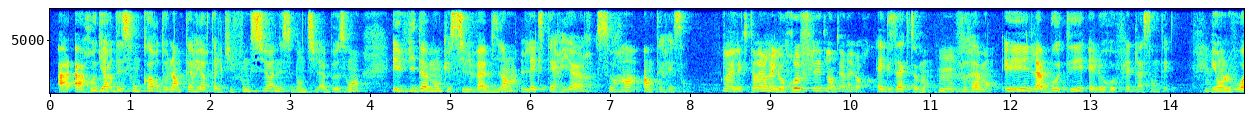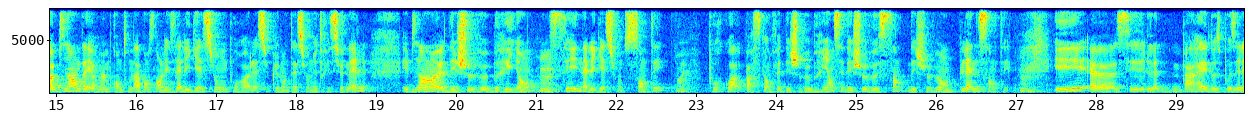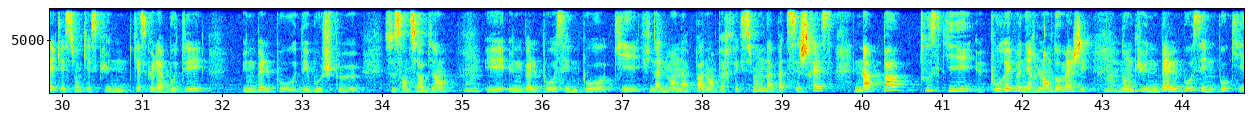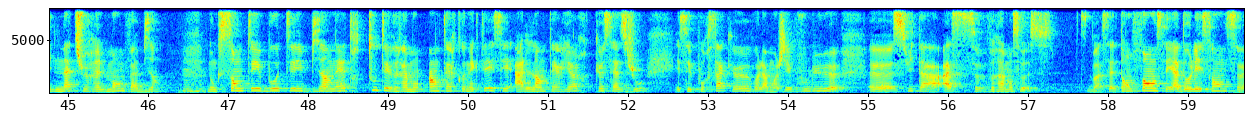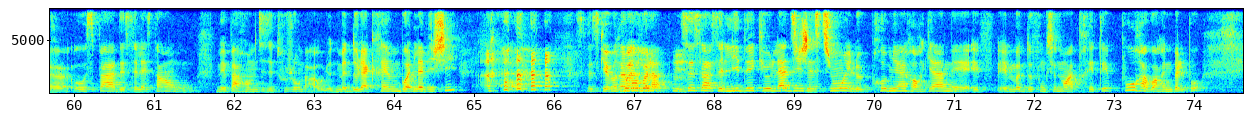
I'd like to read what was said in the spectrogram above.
à, regarder son corps de l'intérieur tel qu'il fonctionne et ce dont il a besoin, évidemment que s'il va bien, l'extérieur sera intéressant l'extérieur est le reflet de l'intérieur. Exactement, hmm. vraiment. Et la beauté est le reflet de la santé. Hmm. Et on le voit bien d'ailleurs même quand on avance dans les allégations pour euh, la supplémentation nutritionnelle, eh bien euh, des cheveux brillants, hmm. c'est une allégation santé. Pourquoi? Parce qu'en fait des cheveux brillants, c'est des cheveux sains, des cheveux en pleine santé. Et euh, c'est pareil de se poser la question qu'est-ce qu'est-ce que la beauté? Une belle peau, des beaux cheveux, se sentir bien. Mm. Et une belle peau, c'est une peau qui finalement n'a pas d'imperfection, n'a pas de sécheresse, n'a pas tout ce qui pourrait venir l'endommager. Donc une belle peau, c'est une peau qui naturellement va bien. Mm-hmm. Donc santé, beauté, bien-être, tout est vraiment interconnecté et c'est à l'intérieur que ça se joue. Et c'est pour ça que voilà, moi j'ai voulu, euh, euh, suite à, ce, vraiment ce bah, cette enfance et adolescence euh, au spa des Célestins où mes parents me disaient toujours bah, au lieu de mettre de la crème, bois de la Vichy. parce que vraiment, voilà, hmm. c'est ça, c'est l'idée que la digestion est le premier organe et, mode de fonctionnement à traiter pour avoir une belle peau.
